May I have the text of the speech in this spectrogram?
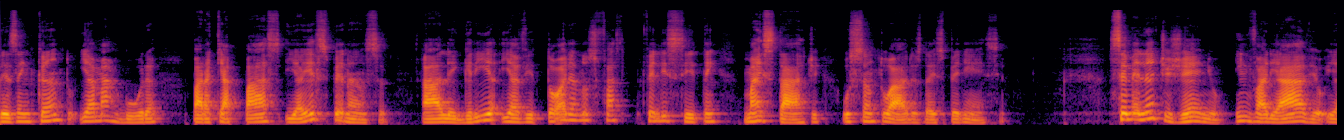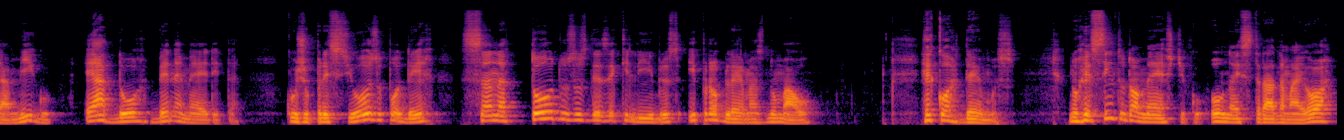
desencanto e amargura, para que a paz e a esperança, a alegria e a vitória nos felicitem mais tarde os santuários da experiência. Semelhante gênio, invariável e amigo, é a dor benemérita, cujo precioso poder sana todos os desequilíbrios e problemas do mal. Recordemos, no recinto doméstico ou na estrada maior,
